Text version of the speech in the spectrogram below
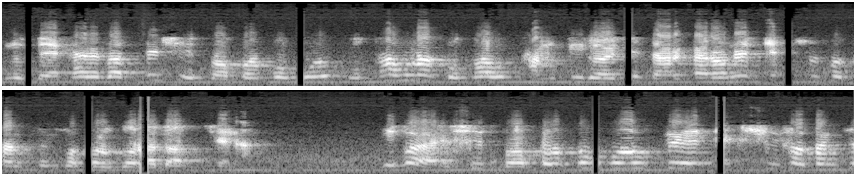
কিন্তু দেখা যাচ্ছে সেই প্রকল্পগুলো কোথাও না কোথাও খামতি রয়েছে, যার কারণে একশো শতাংশ সফল করা যাচ্ছে না। এবার সেই প্রকল্পগুলোকে একশো শতাংশ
